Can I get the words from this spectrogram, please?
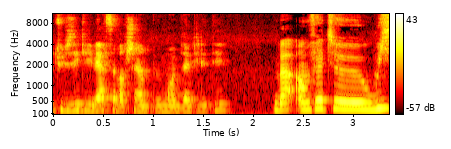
Tu disais que l'hiver, ça marchait un peu moins bien que l'été. Bah, en fait, euh, oui,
